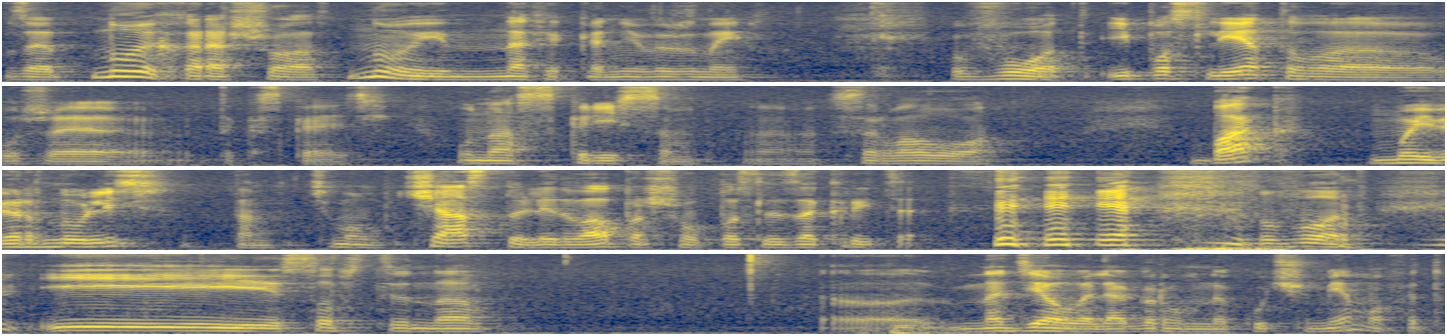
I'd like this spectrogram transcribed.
Z. ну и хорошо, ну и нафиг они нужны. Вот, и после этого уже, так сказать, у нас с Крисом э, сорвало баг, мы вернулись, там, тьмом, час то ли два прошел после закрытия. Вот. И, собственно, э, наделали огромную кучу мемов. Это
